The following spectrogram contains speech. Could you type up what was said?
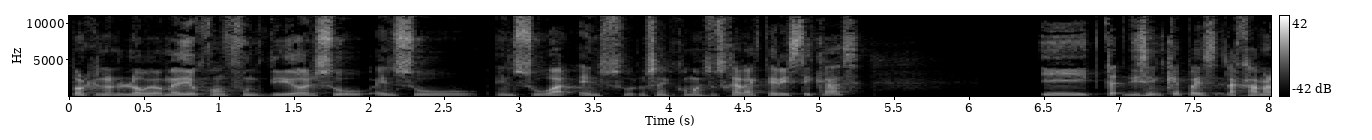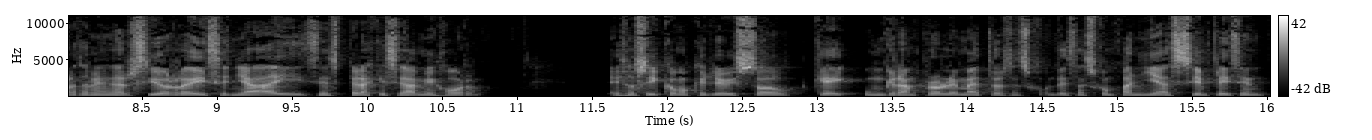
porque lo veo medio confundido en su, en su, en su, en su, no sé, como en sus características. Y dicen que pues la cámara también ha sido rediseñada y se espera que sea mejor. Eso sí, como que yo he visto que un gran problema de todas estas, de estas compañías siempre dicen,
